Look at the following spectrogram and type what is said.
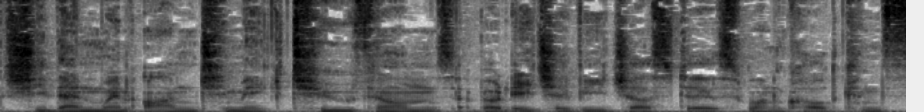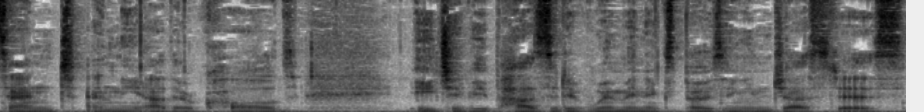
she then went on to make two films about HIV justice, one called Consent and the other called HIV positive women exposing injustice.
